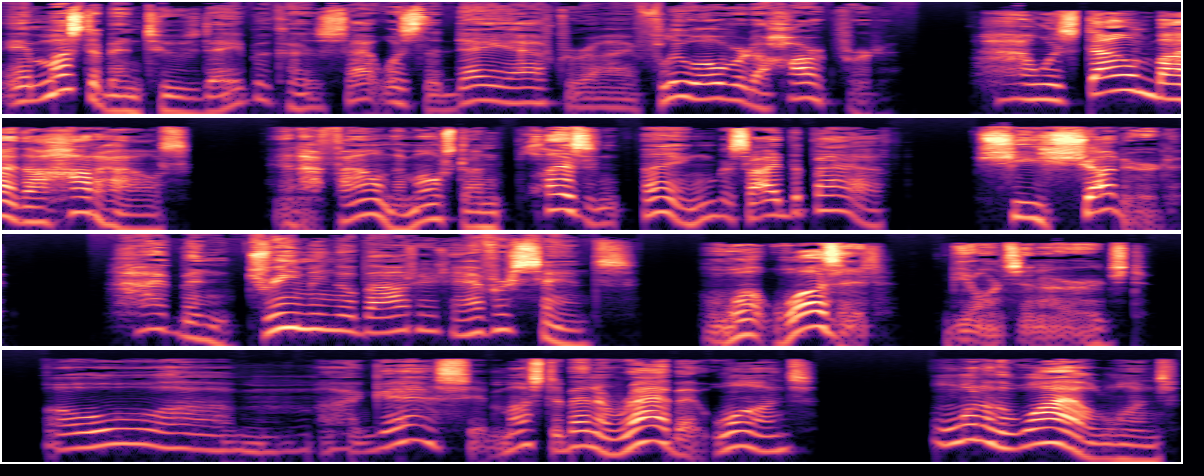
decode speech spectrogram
it must have been Tuesday because that was the day after I flew over to Hartford. I was down by the hothouse and I found the most unpleasant thing beside the path. She shuddered. I've been dreaming about it ever since. What was it? Bjornson urged. Oh, um, I guess it must have been a rabbit once. One of the wild ones.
